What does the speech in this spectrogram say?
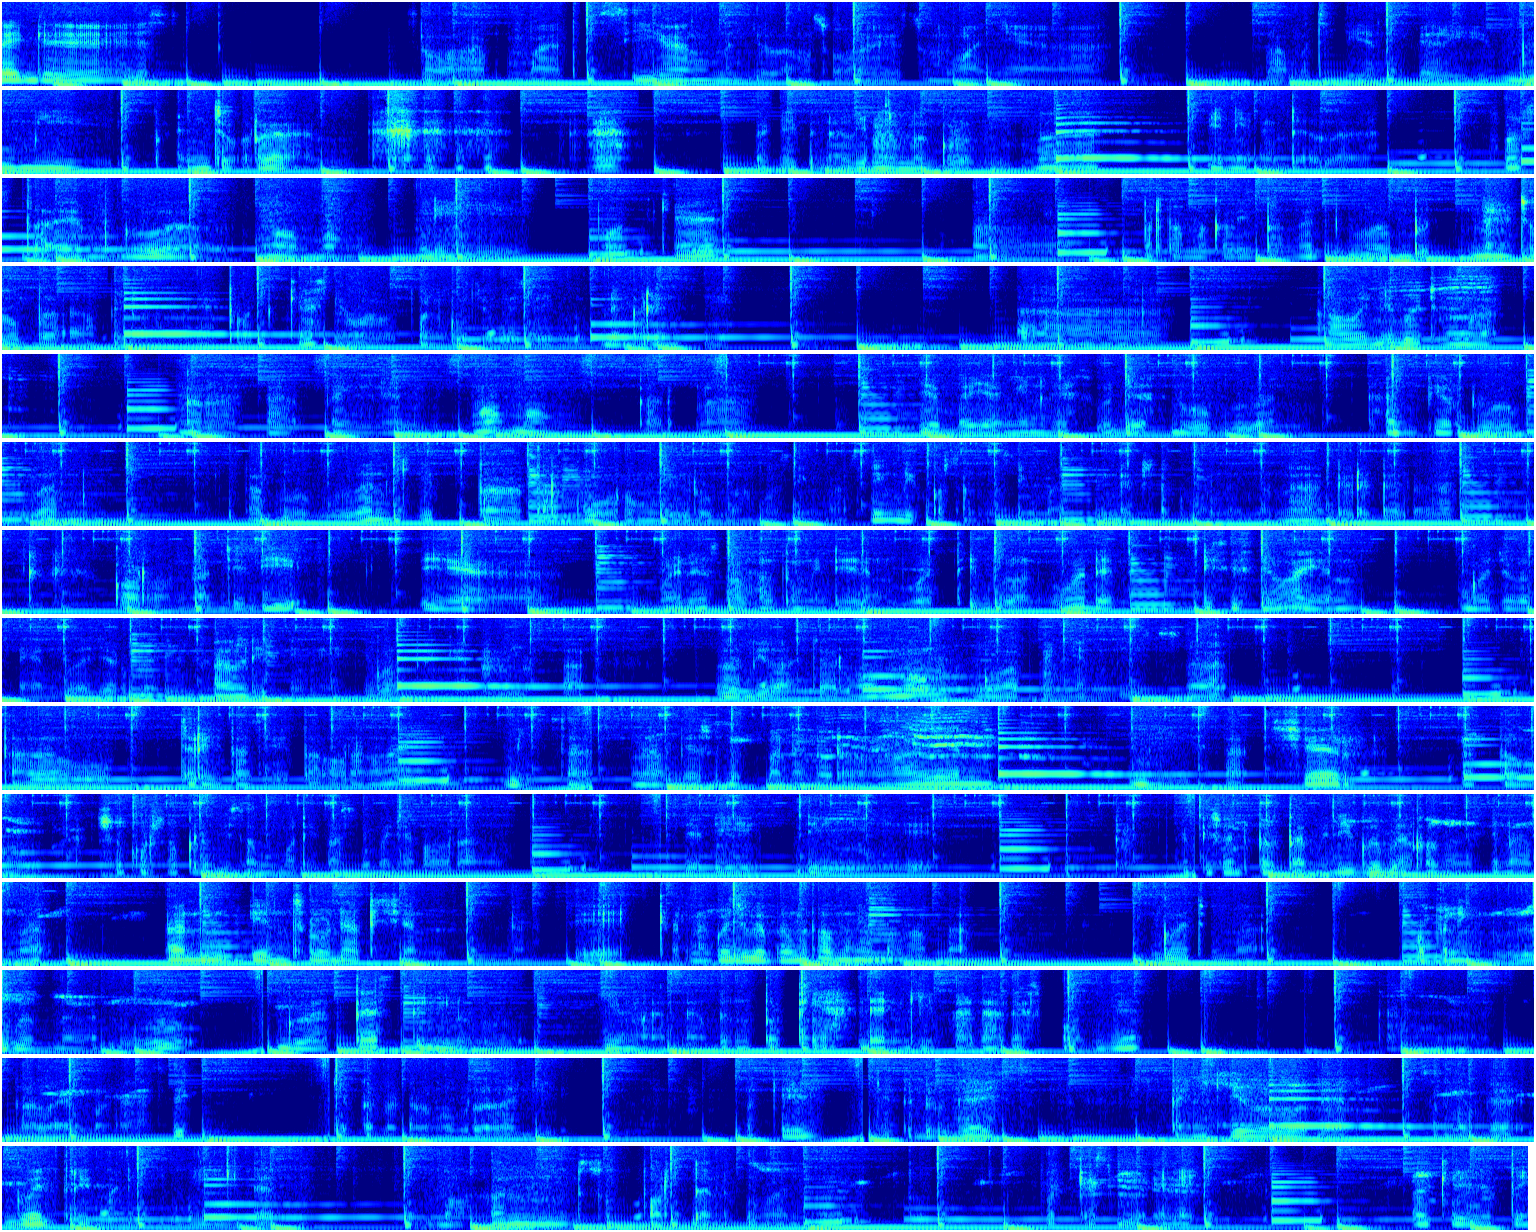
Hai guys, selamat siang menjelang sore semuanya. Selamat siang dari bumi pancoran. Bayangin guys udah dua bulan hampir dua bulan sekitar dua bulan kita terkurung di rumah masing-masing di kosan masing-masing nggak bisa ke mana-mana gara-gara corona. Jadi ya ada salah satu media yang buat hiburan gue dan di sisi lain gue juga pengen belajar banyak hal di sini. Gue pengen bisa lebih lancar ngomong gue pengen bisa tahu cerita-cerita orang lain bisa ngambil sudut pandang share atau syukur-syukur bisa memotivasi banyak orang jadi di episode pertama ini gue bakal ngasih nama unintroduction Asik. karena gue juga belum tahu mau ngomong apa gue cuma opening dulu gue kenalan dulu gue testing dulu gimana you dan semoga gue diterima di sini dan mohon support dan dukungan podcast gue. Ini oke. thank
